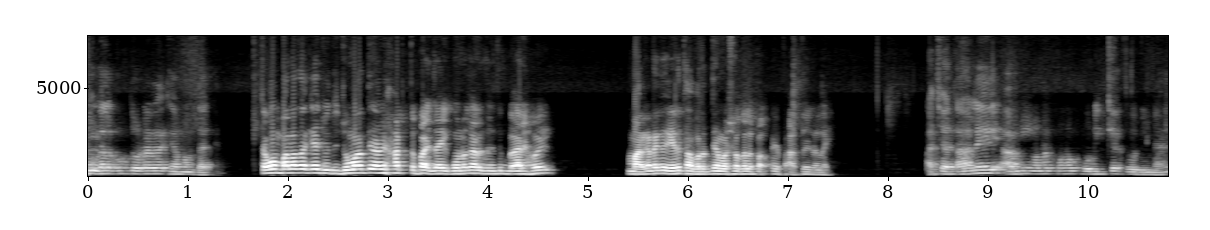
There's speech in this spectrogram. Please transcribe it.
সকালে ঘুম কেমন থাকে? তেমন ভালো থাকে যদি জুমার দিন আমি হাঁটতে পাই যাই কোনো কারণে যদি বের হই মার্কেটে গেলে তারপর দিয়ে আমার সকালে পা ধুয়ে গেলাই আচ্ছা তাহলে আমি ওনার কোনো পরীক্ষা করি নাই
